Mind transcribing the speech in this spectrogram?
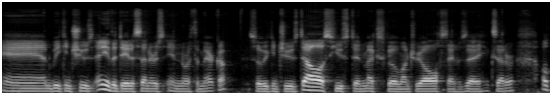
and we can choose any of the data centers in North America. So we can choose Dallas, Houston, Mexico, Montreal, San Jose, etc. I'll,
